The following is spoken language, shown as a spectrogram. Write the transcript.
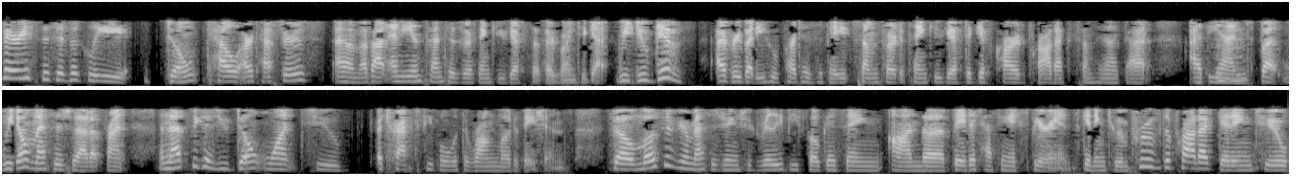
very specifically don't tell our testers um, about any incentives or thank you gifts that they're going to get. We do give everybody who participates some sort of thank you gift, a gift card, product, something like that at the mm-hmm. end. But we don't message that up front. And that's because you don't want to attract people with the wrong motivations. So most of your messaging should really be focusing on the beta testing experience, getting to improve the product, getting to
